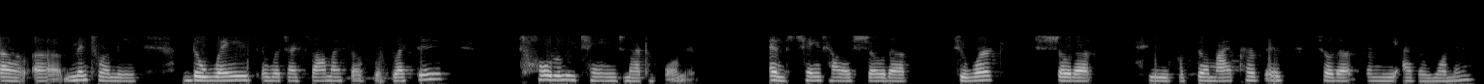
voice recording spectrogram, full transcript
uh, uh, mentor me, the ways in which I saw myself reflected totally changed my performance and changed how I showed up to work, showed up to fulfill my purpose showed up for me as a woman.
